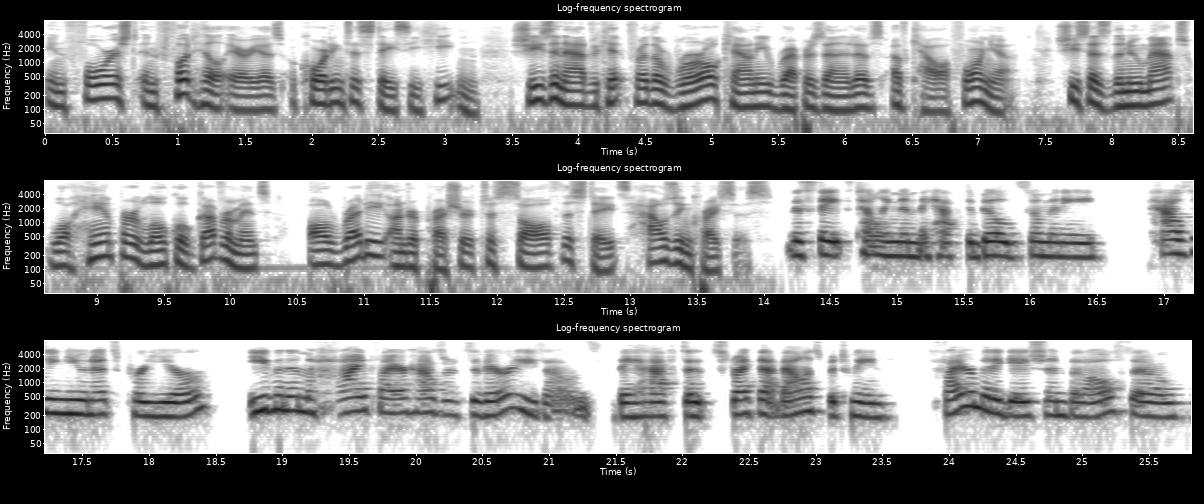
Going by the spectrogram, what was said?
in forest and foothill areas, according to Stacy Heaton. She's an advocate for the rural county representatives of California. She says the new maps will hamper local governments already under pressure to solve the state's housing crisis. The state's telling them they have to build so many housing units per year. Even in the high fire hazard severity zones, they have to strike that balance between fire mitigation, but also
